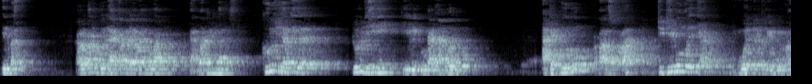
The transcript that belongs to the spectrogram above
Itu pasti. Durhaka pada orang tua, kamu akan dibalas. Guru juga begitu. Dulu di sini di lingkungan Anur ada guru kepala sekolah di demo muridnya, muridnya demo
